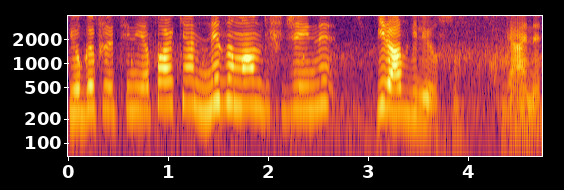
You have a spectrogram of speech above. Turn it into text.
yoga pratiğini yaparken ne zaman düşeceğini biraz biliyorsun. Yani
